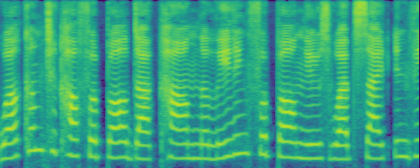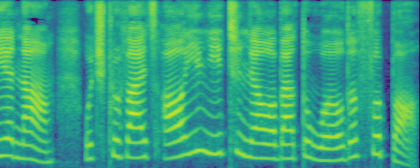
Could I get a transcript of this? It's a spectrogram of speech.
Welcome to Kawfootball.com, the leading football news website in Vietnam, which provides all you need to know about the world of football.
